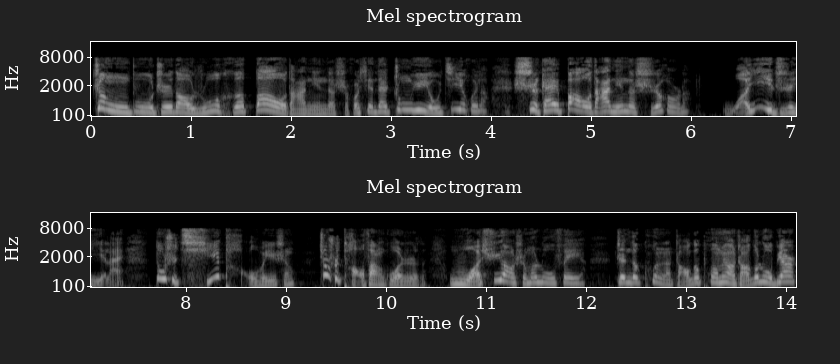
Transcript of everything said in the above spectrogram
正不知道如何报答您的时候，现在终于有机会了，是该报答您的时候了。我一直以来都是乞讨为生，就是讨饭过日子。我需要什么路费呀？真的困了，找个破庙，找个路边，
